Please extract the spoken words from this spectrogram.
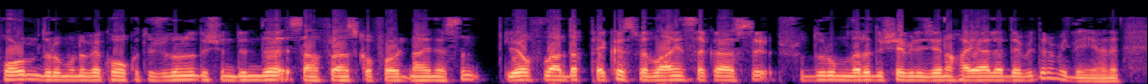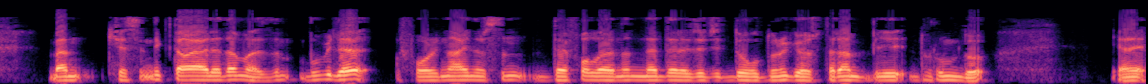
form durumunu ve korkutuculuğunu düşündüğünde San Francisco 49ers'ın playofflarda Packers ve Lions'a karşı şu durumlara düşebileceğini hayal edebilir miydin yani? Ben kesinlikle hayal edemezdim. Bu bile 49ers'ın defolarının ne derece ciddi olduğunu gösteren bir durumdu. Yani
